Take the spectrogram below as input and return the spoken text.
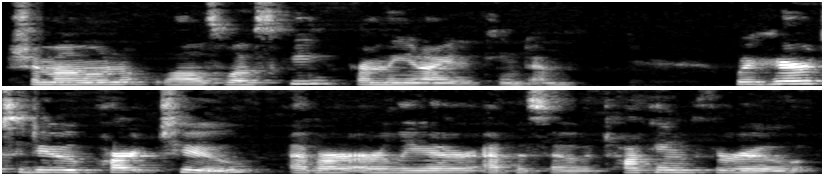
Shimon Walzwowski from the United Kingdom. We're here to do part two of our earlier episode, talking through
